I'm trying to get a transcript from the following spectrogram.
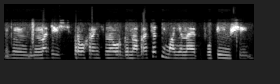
Ну, надеюсь, правоохранительные органы обратят внимание на этот вопиющий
